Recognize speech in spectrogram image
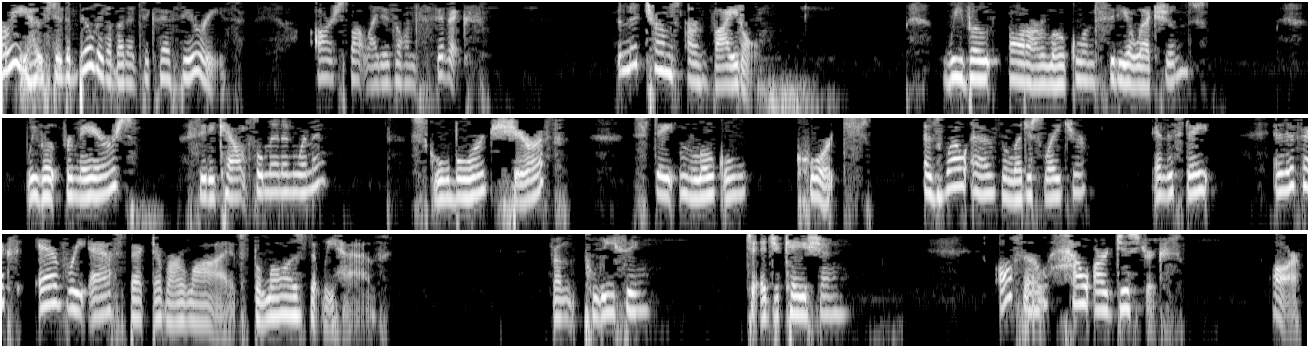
Marie, host of the Building Abundant Success series. Our spotlight is on civics. The midterms are vital. We vote on our local and city elections. We vote for mayors, city councilmen and women, school board, sheriff, state and local courts, as well as the legislature in the state. And it affects every aspect of our lives, the laws that we have, from policing to education, also how our districts are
